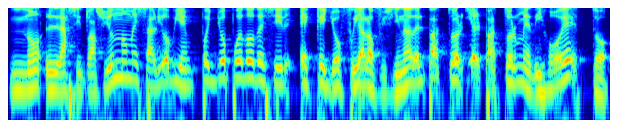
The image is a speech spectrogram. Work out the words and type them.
no, la situación no me salió bien, pues yo puedo decir es que yo fui a la oficina del pastor y el pastor me dijo esto,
